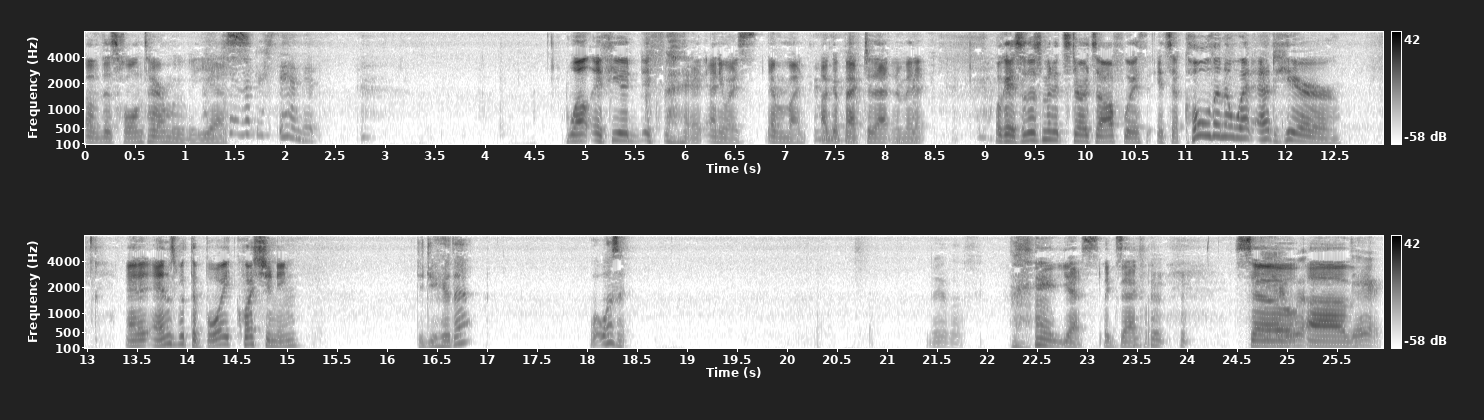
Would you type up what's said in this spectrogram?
of this whole entire movie. Yes. I can't understand it. Well, if you'd, if, anyways, never mind. I'll get back to that in a minute. Okay, so this minute starts off with "It's a cold and a wet out here," and it ends with the boy questioning, "Did you hear that? What was it?" Yes, exactly. So, um, there,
